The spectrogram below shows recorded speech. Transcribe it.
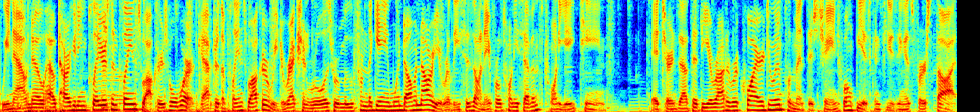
We now know how targeting players and planeswalkers will work after the planeswalker redirection rule is removed from the game when Dominaria releases on April 27, 2018. It turns out that the errata required to implement this change won't be as confusing as first thought.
